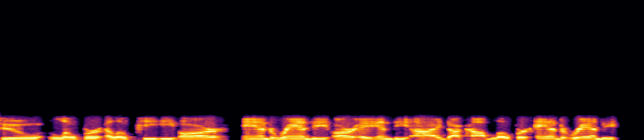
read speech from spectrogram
to Loper L O P E R and Randi R A N D I dot com, Loper and Randi,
